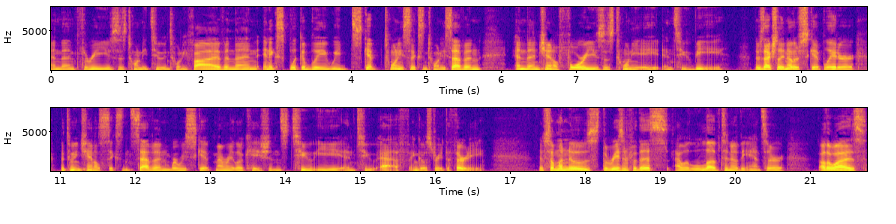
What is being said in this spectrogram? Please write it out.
and then 3 uses 22 and 25, and then inexplicably we skip 26 and 27, and then channel 4 uses 28 and 2B. There's actually another skip later between channel 6 and 7 where we skip memory locations 2E and 2F and go straight to 30. If someone knows the reason for this, I would love to know the answer. Otherwise,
